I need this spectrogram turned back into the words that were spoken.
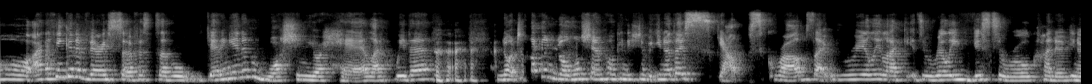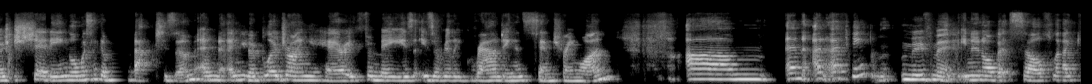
Oh, I think at a very surface level, getting in and washing your hair, like with a not just like a normal shampoo and conditioner, but you know, those scalp scrubs, like really like it's a really visceral kind of, you know, shedding, almost like a baptism. And and you know, blow drying your hair for me is, is a really grounding and centering one. Um, and, and I think movement in and of itself, like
